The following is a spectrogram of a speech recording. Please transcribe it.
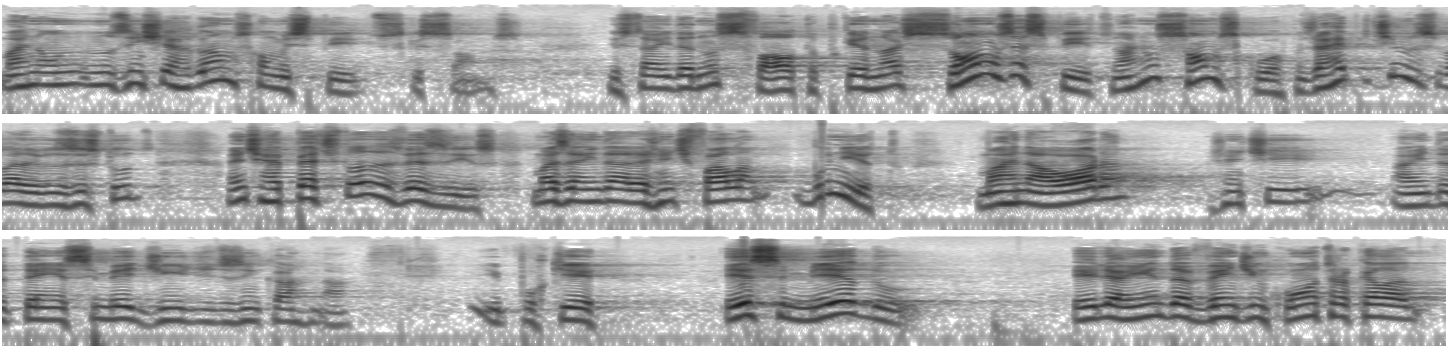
mas não nos enxergamos como espíritos que somos. Isso ainda nos falta, porque nós somos espíritos, nós não somos corpos. Já repetimos vários estudos, a gente repete todas as vezes isso, mas ainda a gente fala bonito, mas na hora a gente ainda tem esse medinho de desencarnar. E porque esse medo, ele ainda vem de encontro àquela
